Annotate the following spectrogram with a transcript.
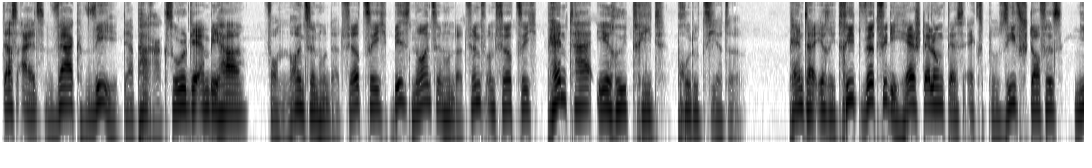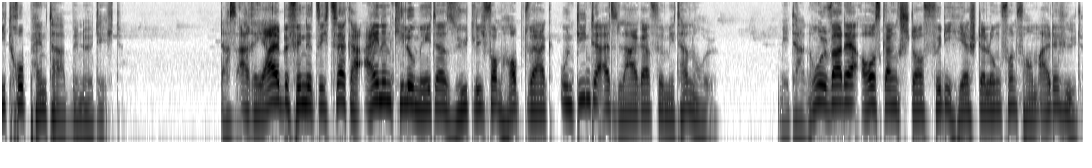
das als Werk W der Paraxol GmbH von 1940 bis 1945 Pentaerythrit produzierte. Pentaerythrit wird für die Herstellung des Explosivstoffes Nitropenta benötigt. Das Areal befindet sich circa einen Kilometer südlich vom Hauptwerk und diente als Lager für Methanol. Methanol war der Ausgangsstoff für die Herstellung von Formaldehyd,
